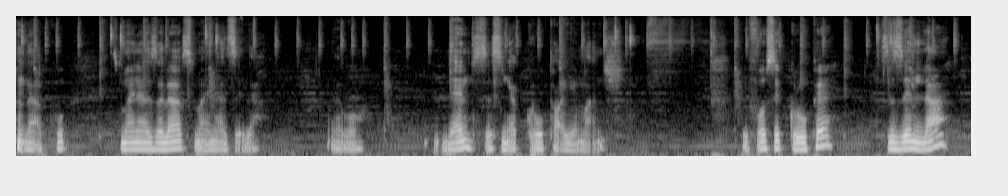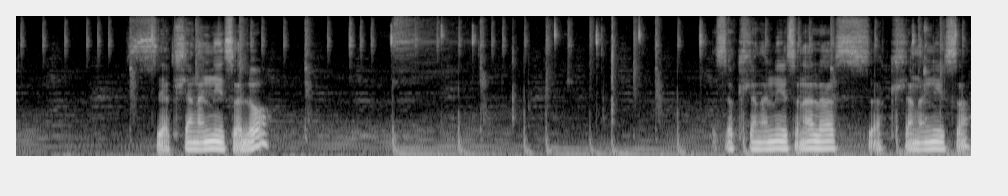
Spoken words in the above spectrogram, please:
nakho simayinazela simayinazela yabo then sesingagroupa ke manje. Before sigroupe sizeni la siyakuhlanganisa lo. Siyakuhlanganisa nala siyakuhlanganisa.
